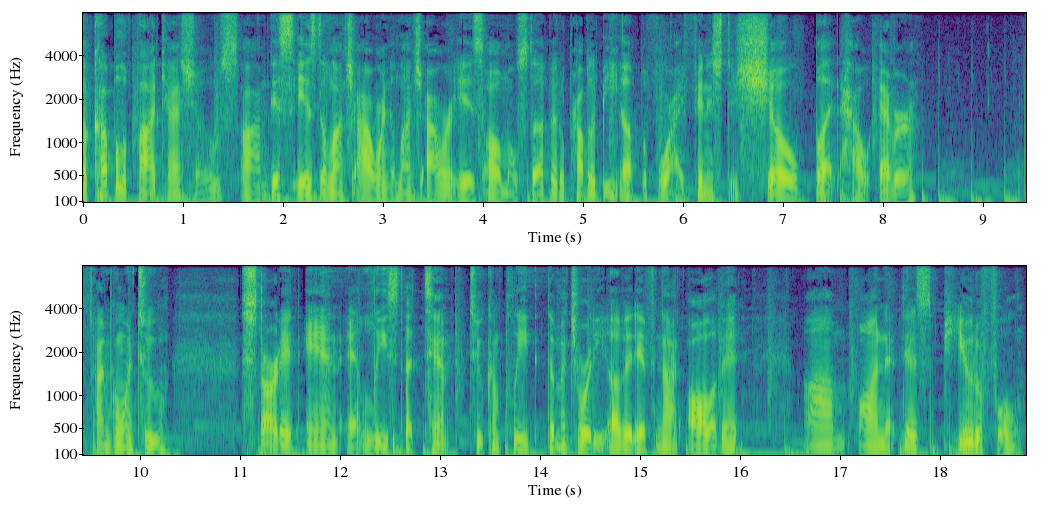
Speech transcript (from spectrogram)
a couple of podcast shows. Um, this is the lunch hour, and the lunch hour is almost up. It'll probably be up before I finish the show. But however, I'm going to start it and at least attempt to complete the majority of it, if not all of it, um, on this beautiful,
